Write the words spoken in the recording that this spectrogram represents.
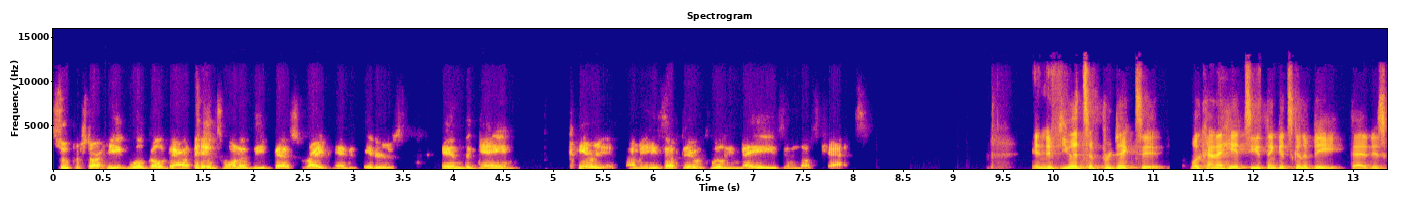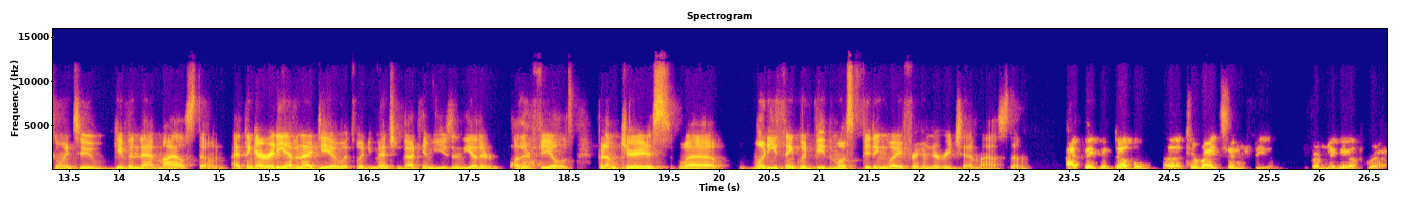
superstar. He will go down as one of the best right-handed hitters in the game. Period. I mean, he's up there with Willie Mays and those cats. And if you had to predict it, what kind of hit do you think it's going to be that is going to give him that milestone? I think I already have an idea with what you mentioned about him using the other other fields, but I'm curious, uh, what do you think would be the most fitting way for him to reach that milestone? I think a double uh, to right center field from Miguel Cabrera.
